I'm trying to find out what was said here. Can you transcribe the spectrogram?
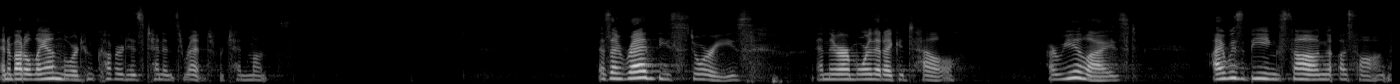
and about a landlord who covered his tenant's rent for 10 months. As I read these stories, and there are more that I could tell, I realized I was being sung a song.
